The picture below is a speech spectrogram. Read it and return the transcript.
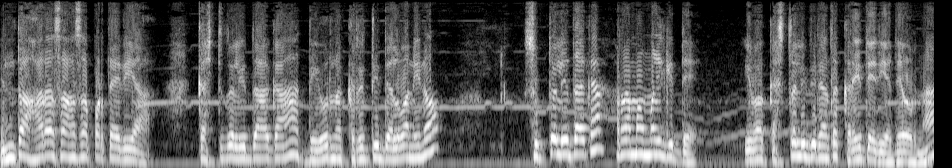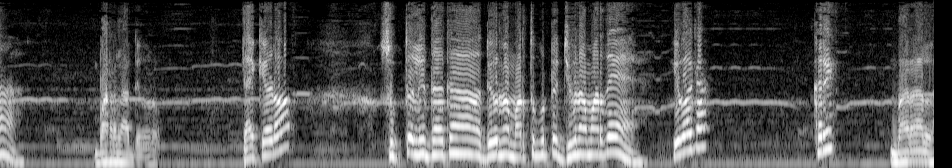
ಇಂಥ ಹರಸಾಹಸ ಪಡ್ತಾ ಇದೀಯಾ? ಕಷ್ಟದಲ್ಲಿದ್ದಾಗ ದೇವ್ರನ್ನ ಕರೀತಿದ್ದಲ್ವಾ ನೀನು? ಸುಖದಲ್ಲಿದ್ದಾಗ ಆರಾಮ ಮಲಗಿದ್ದೆ. ಇವಾಗ ಕಷ್ಟದಲ್ಲಿದ್ದೀರಿ ಅಂತ ಕರೀತಾ ಇದೀಯಾ ದೇವ್ರನ್ನ? ಬರಲ್ಲ ದೇವರು. ಯಾಕೆ ಹೇಳೋ? ಸುಖದಲ್ಲಿದ್ದಾಗ ದೇವ್ರನ್ನ ಮರ್ತು ಬಿಟ್ಟು ಜೀವನ ಮಾಡಿದೆ? ಇವಾಗ? ಕರಿ? ಬರಲ್ಲ.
